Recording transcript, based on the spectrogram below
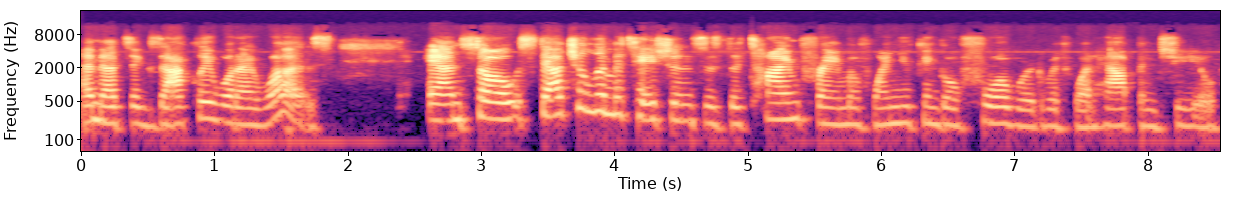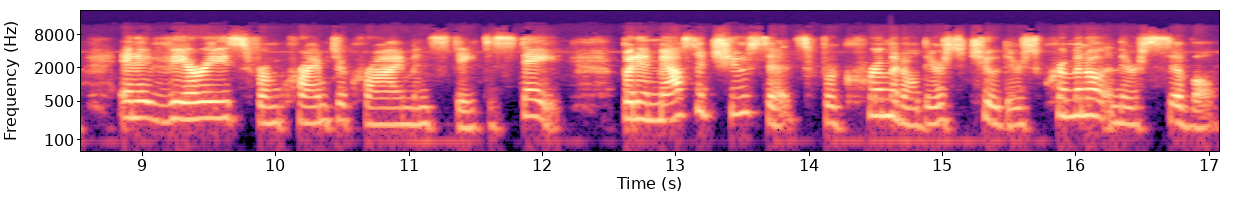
And that's exactly what I was. And so statute limitations is the time frame of when you can go forward with what happened to you. And it varies from crime to crime and state to state. But in Massachusetts, for criminal, there's two there's criminal and there's civil.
